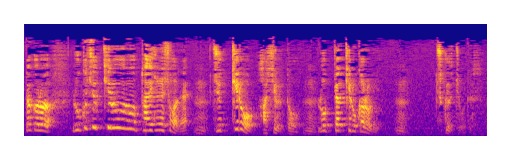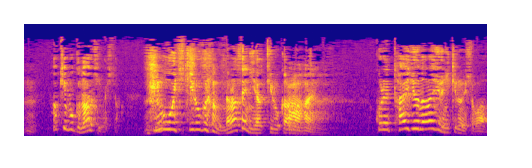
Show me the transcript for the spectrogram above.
だから60キロの体重の人がね、10キロ走ると600キロカロリー作るってことです、さっき僕何て言いました？脂肪1キログラム7200キロカロリーこれ体重72キロの人が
